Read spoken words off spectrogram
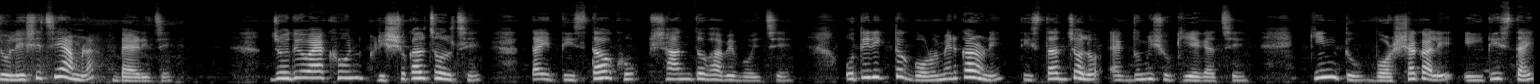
চলে এসেছি আমরা ব্যারিজে। যদিও এখন গ্রীষ্মকাল চলছে, তাই তিস্তাও খুব শান্তভাবে বইছে। অতিরিক্ত গরমের কারণে তিস্তার জলও একদমই শুকিয়ে গেছে। কিন্তু বর্ষাকালে এই তিস্তায়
